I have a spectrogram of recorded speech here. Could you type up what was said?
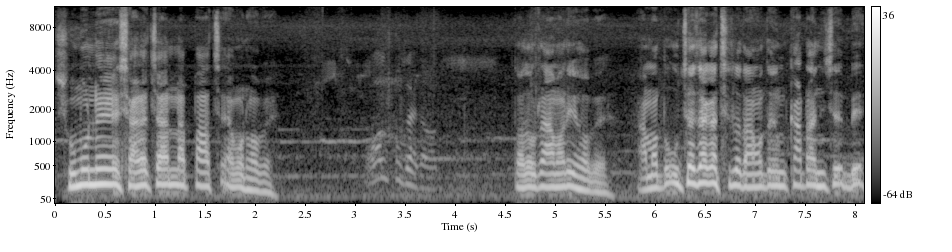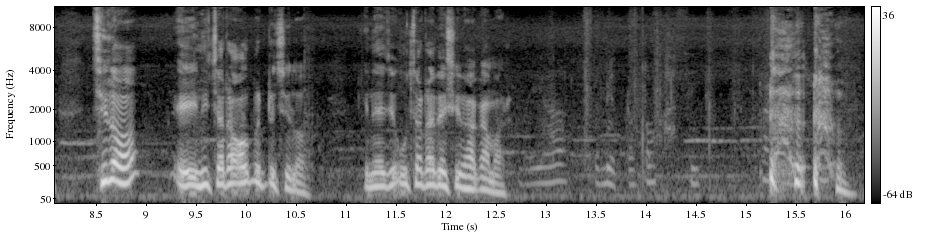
সুমনে সাড়ে চার না পাঁচ এমন হবে? তাহলে ওটা আমারই হবে। আমার তো উঁচা জায়গা ছিল তো আমাদের কাটা নিচে ছিল এই নিচেটা অল্প একটু ছিল। কিন্তু এই যে উঁচাটা বেশি ভাগ আমার।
